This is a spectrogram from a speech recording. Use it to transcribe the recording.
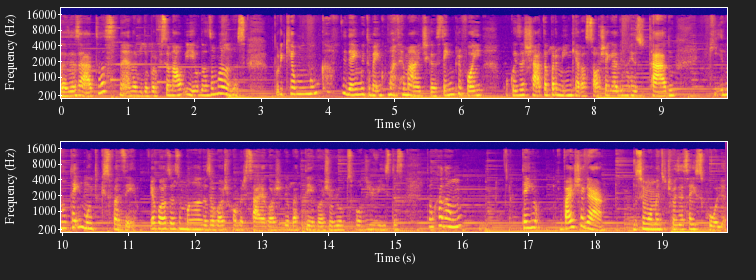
das exatas, né, na vida profissional, e eu das humanas. Porque eu nunca me dei muito bem com matemática. Sempre foi uma coisa chata para mim, que era só chegar ali no resultado, que não tem muito o que se fazer. Eu gosto das humanas, eu gosto de conversar, eu gosto de debater, eu gosto de ouvir outros pontos de vista. Então cada um tem, vai chegar no seu momento de fazer essa escolha.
